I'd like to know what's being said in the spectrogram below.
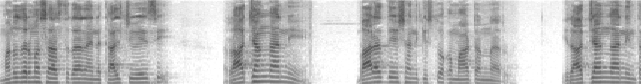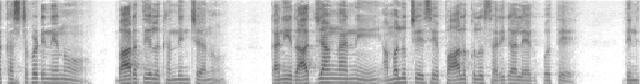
మనుధర్మ శాస్త్రాన్ని ఆయన కాల్చివేసి రాజ్యాంగాన్ని భారతదేశానికి ఇస్తూ ఒక మాట అన్నారు. ఈ రాజ్యాంగాన్ని ఇంత కష్టపడి నేను భారతీయులకు అందించాను. కానీ ఈ రాజ్యాంగాన్ని అమలు చేసే పాలకులు సరిగా లేకపోతే దీన్ని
